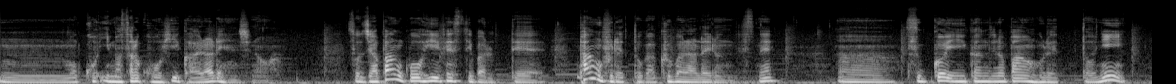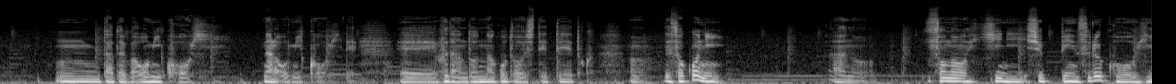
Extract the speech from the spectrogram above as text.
うんもうこ今更コーヒー変えられへんしな。そうジャパンコーヒーフェスティバルってパンフレットが配られるんですね。うんすっごいいい感じのパンフレットにうん例えば「おみコーヒー」なら「おみコーヒーで」えー、普段どんなことをしててとか、うん、でそこにあのその日に出品するコーヒ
